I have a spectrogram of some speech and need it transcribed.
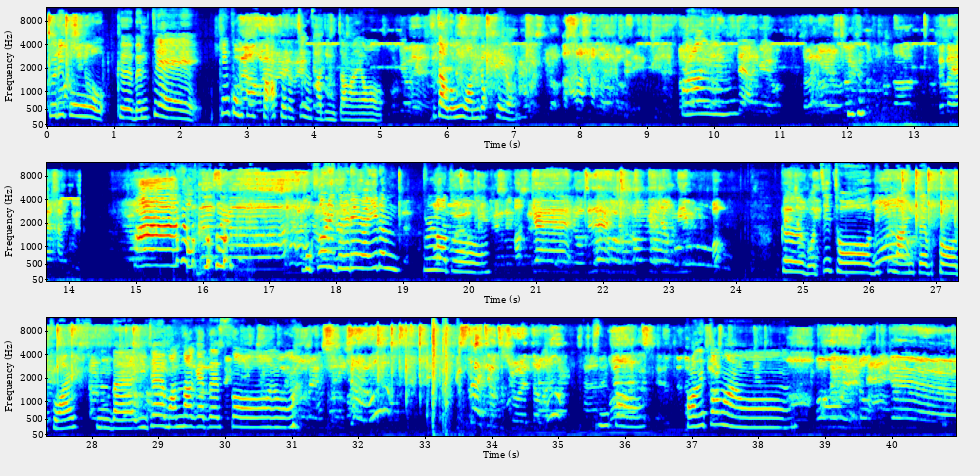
그리고 그 멘트에 킹콩 포스터 앞에서 찍은 사진 있잖아요. 네 진짜 너무 완벽해요. 사랑해. 형구 목소리 들리면 이름 불러줘. 어? 그 뭐지 저 믹스 나인 때부터 좋아했는데 이제 만나게 됐어요. 진짜 반했잖아요. 어, 어떡해.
